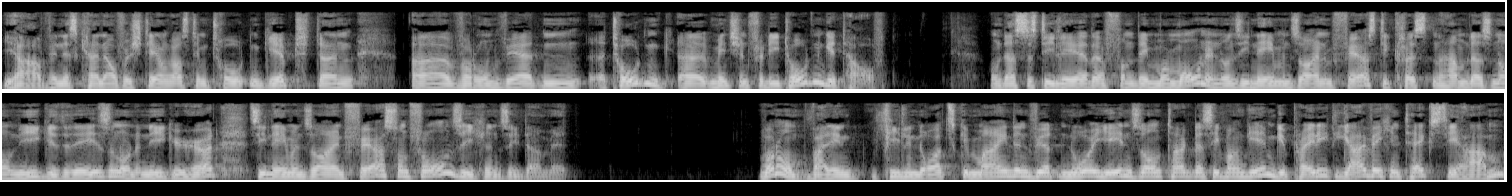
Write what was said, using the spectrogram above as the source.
ja, wenn es keine Auferstehung aus dem Toten gibt, dann äh, warum werden äh, Toten, äh, Menschen für die Toten getauft? Und das ist die Lehre von den Mormonen. Und sie nehmen so einen Vers, die Christen haben das noch nie gelesen oder nie gehört, sie nehmen so einen Vers und verunsichern sie damit. Warum? Weil in vielen Ortsgemeinden wird nur jeden Sonntag das Evangelium gepredigt, egal welchen Text sie haben.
